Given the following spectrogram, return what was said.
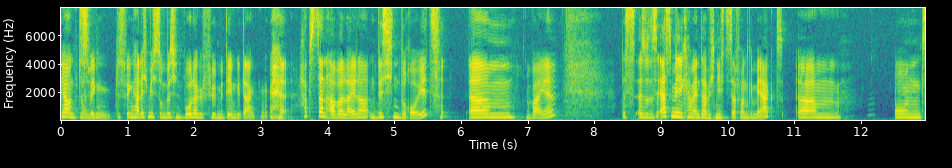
Ja, und deswegen, deswegen hatte ich mich so ein bisschen wohler gefühlt mit dem Gedanken. Hab's dann aber leider ein bisschen bereut, ähm, weil das, also das erste Medikament habe ich nichts davon gemerkt. Ähm, und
